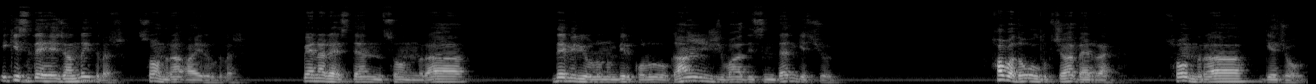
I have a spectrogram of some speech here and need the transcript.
İkisi de heyecanlıydılar. Sonra ayrıldılar. Benares'ten sonra demiryolunun bir kolu Ganj Vadisi'nden geçiyordu. Havada oldukça berraktı. Sonra gece oldu.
